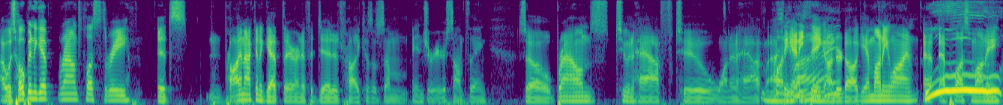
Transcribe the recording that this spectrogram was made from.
I was hoping to get Browns plus three. It's probably not going to get there, and if it did, it's probably because of some injury or something. So Browns two and a half to one and a half. I think anything line? underdog, yeah, money line at, at plus money.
